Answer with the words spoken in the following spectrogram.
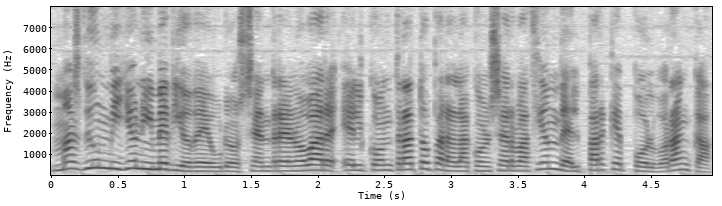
más de un millón y medio de euros en renovar el contrato para la conservación del Parque Polvoranca,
